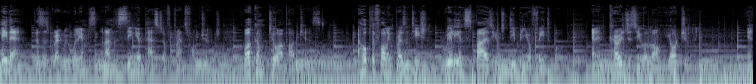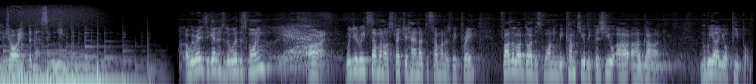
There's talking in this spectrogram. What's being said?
Hey there, this is Gregory Williams, and I'm the senior pastor of Transform Church. Welcome to our podcast. I hope the following presentation really inspires you to deepen your faith walk and encourages you along your journey. Enjoy the message. Are we ready to get into the word this morning? Yes. All right. Would you reach someone or stretch your hand out to someone as we pray? Father, Lord God, this morning we come to you because you are our God and we are your people.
